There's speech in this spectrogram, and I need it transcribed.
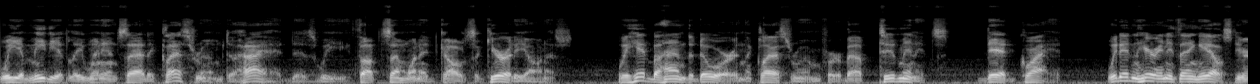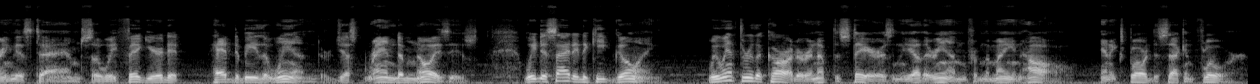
We immediately went inside a classroom to hide, as we thought someone had called security on us. We hid behind the door in the classroom for about two minutes, dead quiet. We didn't hear anything else during this time, so we figured it had to be the wind or just random noises. We decided to keep going. We went through the corridor and up the stairs in the other end from the main hall and explored the second floor.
